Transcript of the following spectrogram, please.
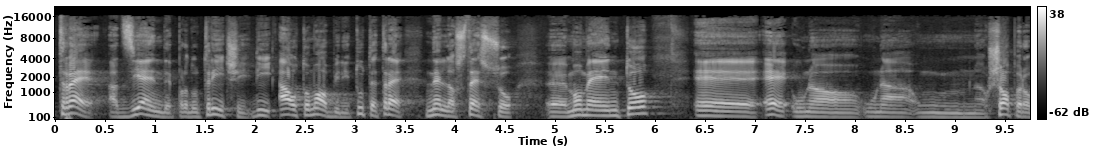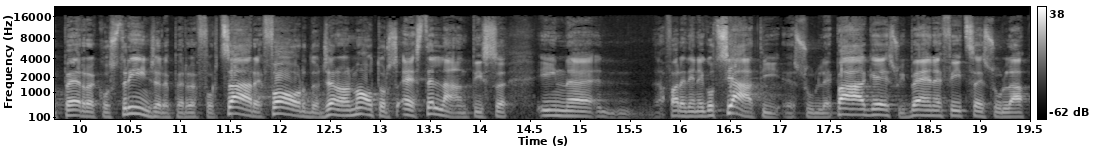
tre aziende produttrici di automobili, tutte e tre nello stesso eh, momento. Eh, è uno, una, un sciopero per costringere, per forzare Ford, General Motors e Stellantis in, eh, a fare dei negoziati eh, sulle paghe, sui benefits e sulla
